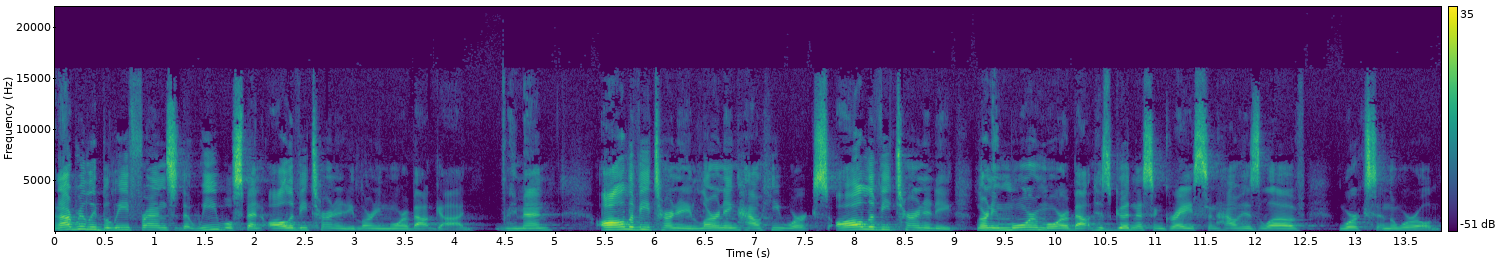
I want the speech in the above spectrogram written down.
And I really believe, friends, that we will spend all of eternity learning more about God. Amen. All of eternity learning how He works. All of eternity learning more and more about His goodness and grace and how His love works in the world.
